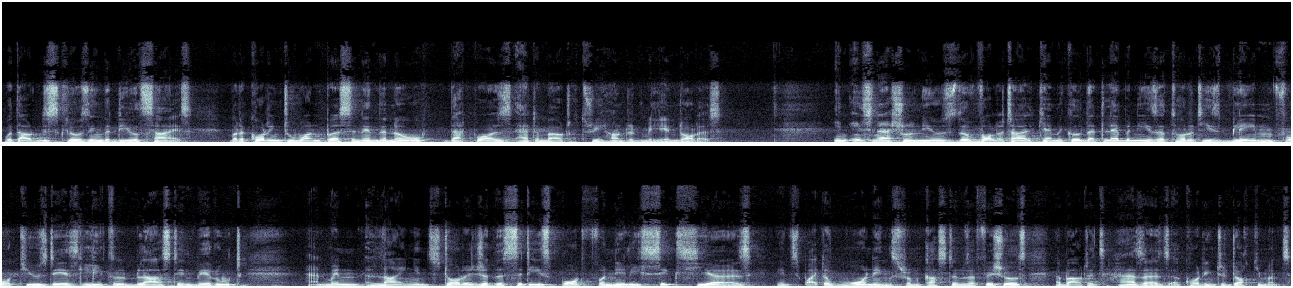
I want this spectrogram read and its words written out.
without disclosing the deal size. But according to one person in the know, that was at about $300 million. In international news, the volatile chemical that Lebanese authorities blame for Tuesday's lethal blast in Beirut had been lying in storage at the city's port for nearly six years, in spite of warnings from customs officials about its hazards, according to documents.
